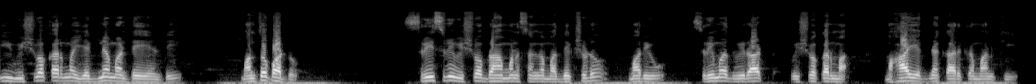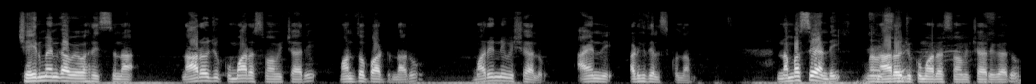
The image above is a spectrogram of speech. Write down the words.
ఈ విశ్వకర్మ యజ్ఞం అంటే ఏంటి? మనతో పాటు శ్రీ శ్రీ విశ్వ బ్రాహ్మణ సంఘం అధ్యక్షుడు మరియు శ్రీమద్ విరాట్ విశ్వకర్మ మహాయజ్ఞ కార్యక్రమానికి చైర్మన్గా వ్యవహరిస్తున్న నారోజు కుమారస్వామిచారి మనతో పాటు ఉన్నారు. మరిన్ని విషయాలు ఆయన్ని అడిగి తెలుసుకుందాం. నమస్తే అండి. నారోజు కుమారస్వామిచారి గారు.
